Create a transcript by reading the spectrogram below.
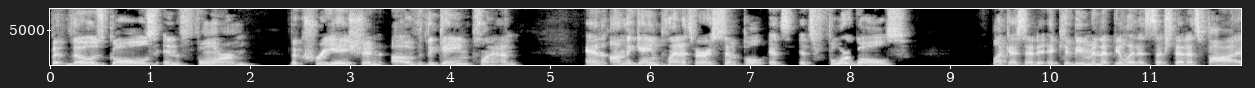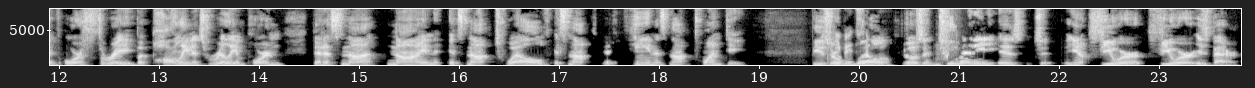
But those goals inform the creation of the game plan. And on the game plan, it's very simple. It's, it's four goals. Like I said, it, it could be manipulated such that it's five or three. But Pauline, it's really important that it's not nine. It's not 12. It's not 15. It's not 20. These Keep are well chosen. Too many is, you know, fewer, fewer is better.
